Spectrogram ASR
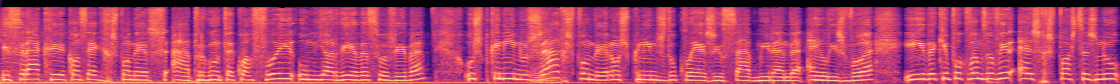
E será que consegue responder à pergunta qual foi o melhor dia da sua vida? Os pequeninos já responderam, os pequeninos do Colégio Sá de Miranda em Lisboa e daqui a pouco vamos ouvir as respostas no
